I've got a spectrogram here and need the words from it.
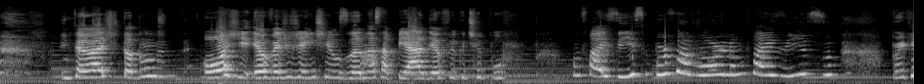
então eu acho que todo mundo Hoje eu vejo gente usando essa piada e eu fico tipo, não faz isso, por favor, não faz isso. Porque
